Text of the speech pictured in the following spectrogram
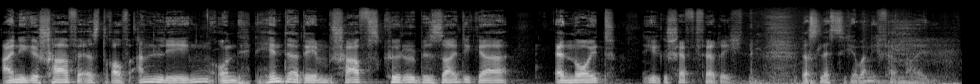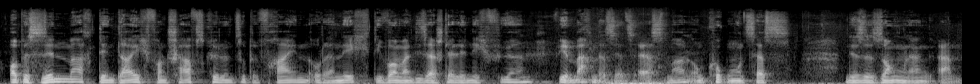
einige Schafe es drauf anlegen und hinter dem Schafsködelbeseitiger erneut ihr Geschäft verrichten. Das lässt sich aber nicht vermeiden. Ob es Sinn macht, den Deich von Schafskühlen zu befreien oder nicht, die wollen wir an dieser Stelle nicht führen. Wir machen das jetzt erstmal und gucken uns das eine Saison lang an.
